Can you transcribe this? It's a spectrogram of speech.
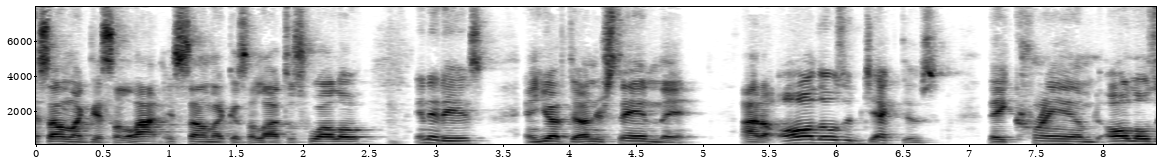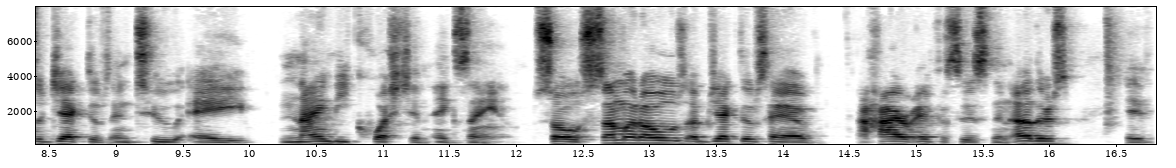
it sounds like it's a lot. It sounds like it's a lot to swallow, and it is. And you have to understand that out of all those objectives, they crammed all those objectives into a 90 question exam. So some of those objectives have a higher emphasis than others. If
